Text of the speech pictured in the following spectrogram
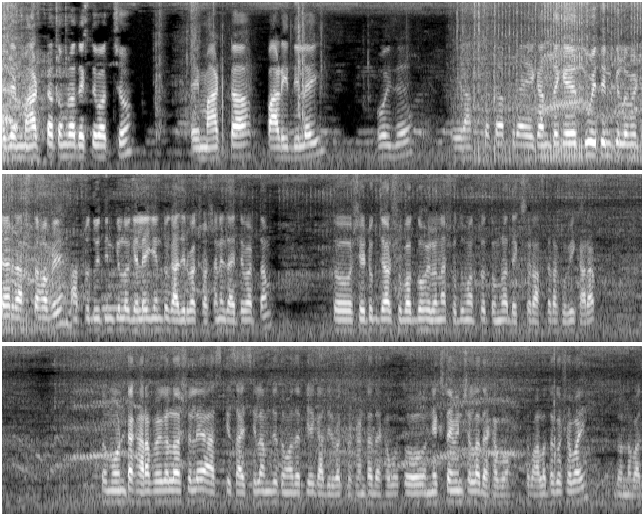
এই যে মাঠটা তোমরা দেখতে পাচ্ছ, এই মাঠটা পাড়ি দিলেই ওই যে এই রাস্তাটা প্রায় এখান থেকে দুই তিন কিলোমিটার রাস্তা হবে। মাত্র দুই তিন কিলো গেলেই কিন্তু গাজীরবাগ শ্মশানে যাইতে পারতাম। তো সেটুক যাওয়ার সৌভাগ্য হলো না, শুধুমাত্র তোমরা দেখছ রাস্তাটা খুবই খারাপ। তো মনটা খারাপ হয়ে গেল আসলে। আজকে চাইছিলাম যে তোমাদেরকে গাজীরবাগ শ্মশানটা দেখাবো। তো নেক্সট টাইম ইনশাল্লাহ দেখাবো। তো ভালো থাকো সবাই। ধন্যবাদ।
